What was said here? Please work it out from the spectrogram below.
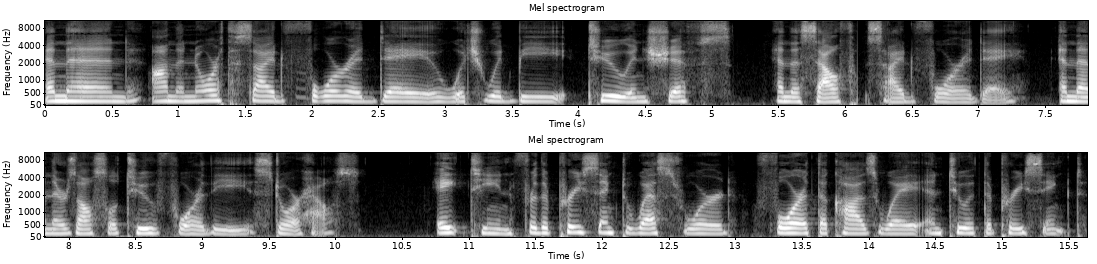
And then on the north side, four a day, which would be two in shifts and the south side four a day. And then there's also two for the storehouse. 18 for the precinct westward, four at the causeway, and two at the precinct.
